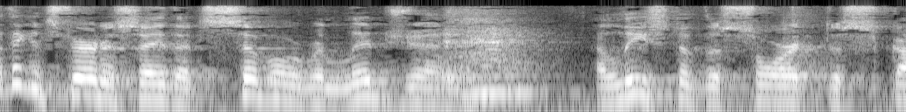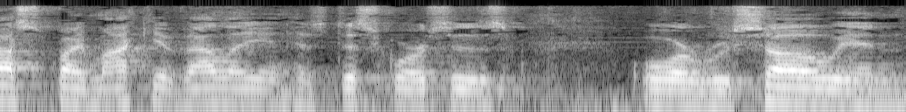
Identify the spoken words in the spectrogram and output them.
I think it's fair to say that civil religion, at least of the sort discussed by Machiavelli in his discourses or Rousseau in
